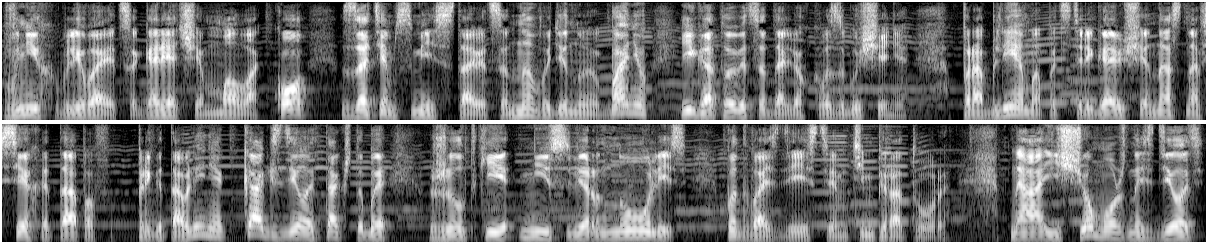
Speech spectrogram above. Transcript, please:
в них вливается горячее молоко, затем смесь ставится на водяную баню и готовится до легкого загущения. Проблема, подстерегающая нас на всех этапах приготовления, как сделать так, чтобы желтки не свернулись под воздействием температуры. А еще можно сделать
